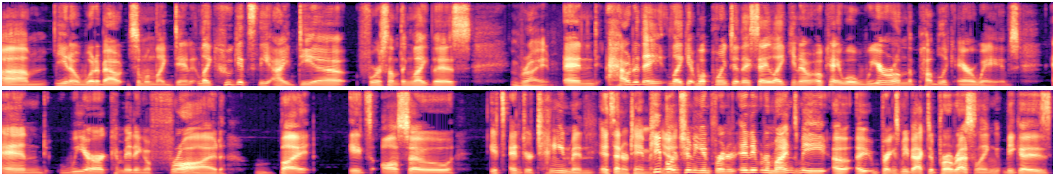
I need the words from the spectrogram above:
Um you know what about someone like Dan like who gets the idea for something like this? Right. and how do they like at what point do they say like you know okay well we're on the public airwaves and we are committing a fraud, but it's also it's entertainment. It's entertainment. People yeah. are tuning in for enter- and it reminds me uh, it brings me back to pro wrestling because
